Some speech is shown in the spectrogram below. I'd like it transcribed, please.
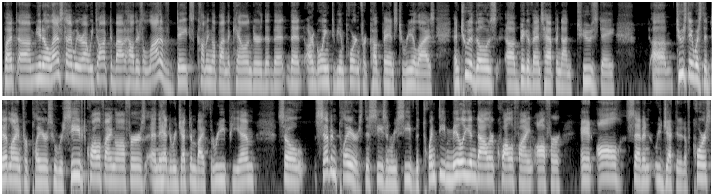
But um, you know, last time we were on, we talked about how there's a lot of dates coming up on the calendar that that that are going to be important for Cub fans to realize. And two of those uh, big events happened on Tuesday. Um, Tuesday was the deadline for players who received qualifying offers, and they had to reject them by 3 p.m. So seven players this season received the $20 million qualifying offer and all seven rejected it, of course.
